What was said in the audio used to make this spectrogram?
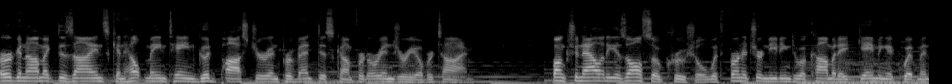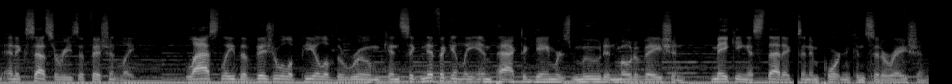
Ergonomic designs can help maintain good posture and prevent discomfort or injury over time. Functionality is also crucial with furniture needing to accommodate gaming equipment and accessories efficiently. Lastly, the visual appeal of the room can significantly impact a gamer's mood and motivation, making aesthetics an important consideration.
